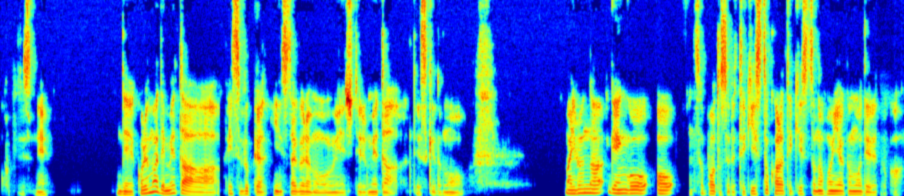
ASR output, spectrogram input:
ことですね。で、これまでメタ、Facebook や Instagram を運営しているメタですけども、まあ、いろんな言語をサポートするテキストからテキストの翻訳モデルとか、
